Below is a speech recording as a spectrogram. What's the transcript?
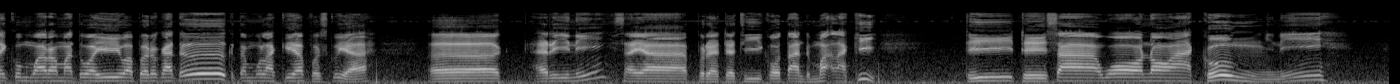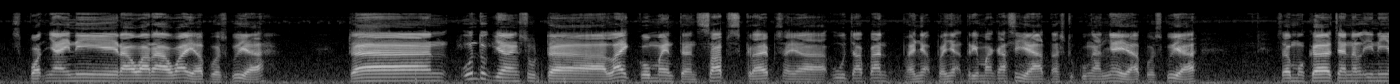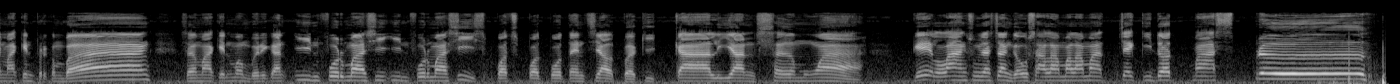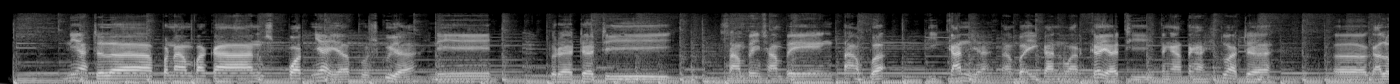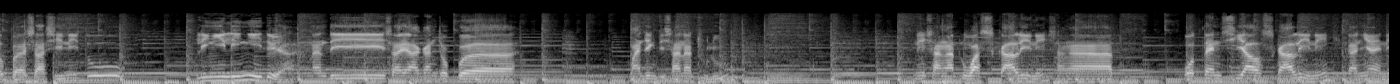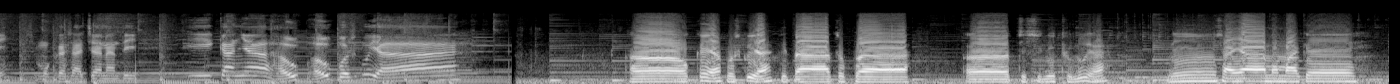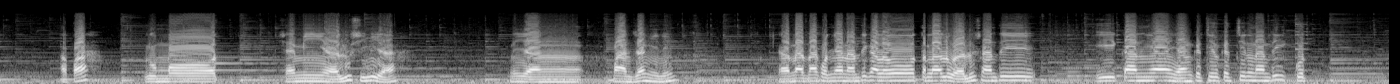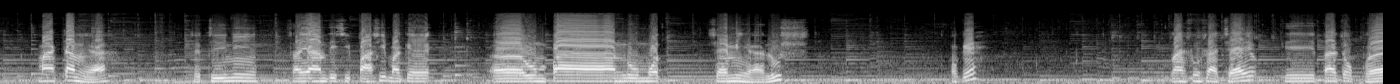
Assalamualaikum warahmatullahi wabarakatuh. Ketemu lagi ya bosku ya. Eh, Hari ini saya berada di kota Demak lagi Di desa Wonoagung. Ini spotnya ini rawa-rawa ya bosku ya. Dan untuk yang sudah like, komen, dan subscribe Saya ucapkan banyak-banyak terima kasih ya atas dukungannya ya bosku ya Semoga channel ini makin berkembang, semakin memberikan informasi-informasi spot-spot potensial bagi kalian semua. Oke, langsung saja nggak usah lama-lama cekidot Mas Bro. Ini adalah penampakan spotnya ya, bosku ya. Ini berada di samping-samping tambak ikan ya, tambak ikan warga ya di tengah-tengah itu ada e, kalau bahasa sini itu lingi-lingi itu ya. Nanti saya akan coba mancing di sana dulu. Ini sangat luas sekali nih sangat potensial sekali ini ikannya ini. Semoga saja nanti ikannya haup-haup bosku ya. Uh, oke okay ya bosku ya. Kita coba uh, di sini dulu ya. Ini saya memakai apa lumut. Semi halus ini ya. Ini yang panjang ini. Karena takutnya nanti kalau terlalu halus nanti ikannya yang kecil-kecil nanti ikut makan ya. Jadi ini saya antisipasi pakai uh, umpan lumut semi halus. Oke? Langsung saja yuk kita coba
